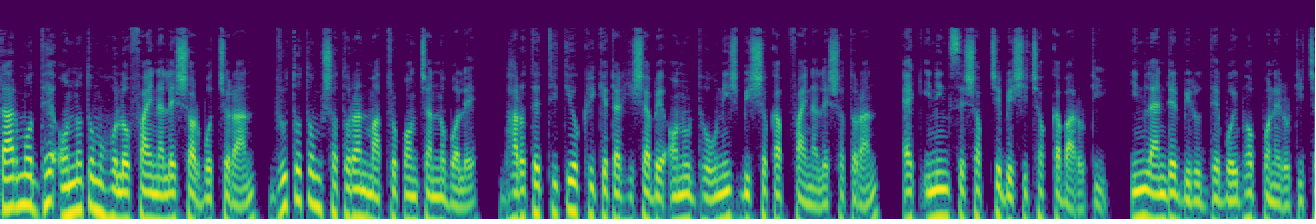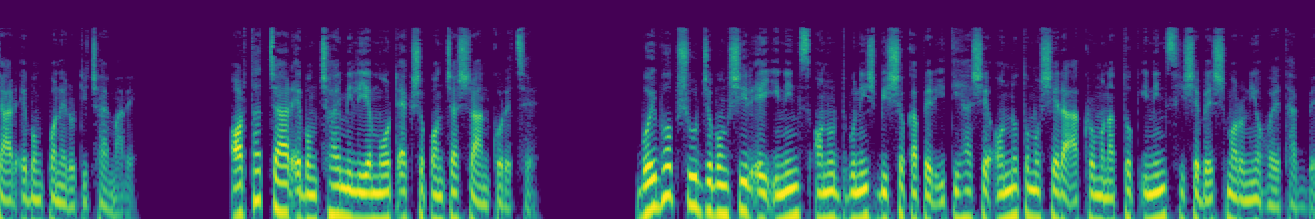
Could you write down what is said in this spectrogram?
তার মধ্যে অন্যতম হল ফাইনালের সর্বোচ্চ রান, দ্রুততম শতরান মাত্র পঞ্চান্ন বলে, ভারতের তৃতীয় ক্রিকেটার হিসাবে অনূর্ধ্ব উনিশ বিশ্বকাপ ফাইনালে শতরান, এক ইনিংসে সবচেয়ে বেশি ছক্কা বারোটি, ইংল্যান্ডের বিরুদ্ধে বৈভব পনেরোটি চার এবং পনেরোটি ছয় মারে। অর্থাৎ চার এবং ছয় মিলিয়ে মোট একশ পঞ্চাশ রান করেছে। বৈভব সূর্যবংশীর এই ইনিংস অনূর্ধ্বনিশ বিশ্বকাপের ইতিহাসে অন্যতম সেরা আক্রমণাত্মক ইনিংস হিসেবে স্মরণীয় হয়ে থাকবে।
